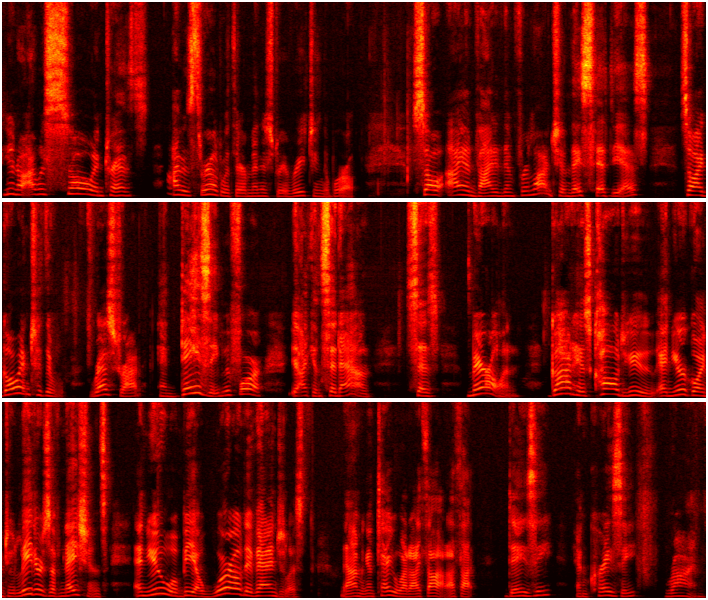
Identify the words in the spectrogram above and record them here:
You know, I was so entranced. I was thrilled with their ministry of reaching the world. So I invited them for lunch, and they said yes. So I go into the restaurant, and Daisy, before I can sit down, says, Marilyn, God has called you, and you're going to leaders of nations, and you will be a world evangelist. Now, I'm going to tell you what I thought. I thought, Daisy and crazy rhyme.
